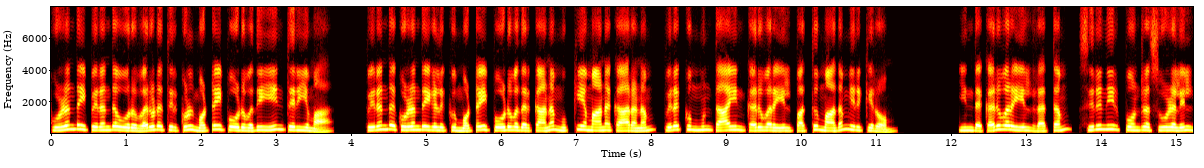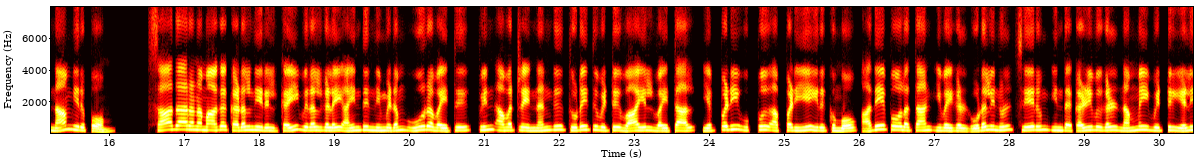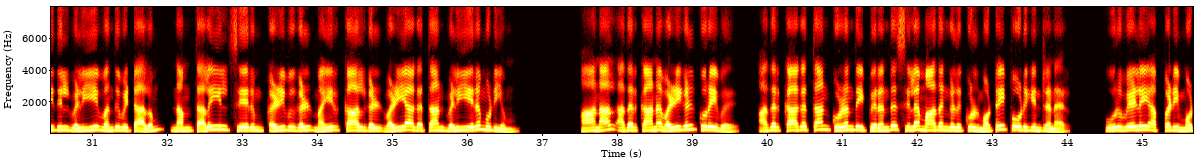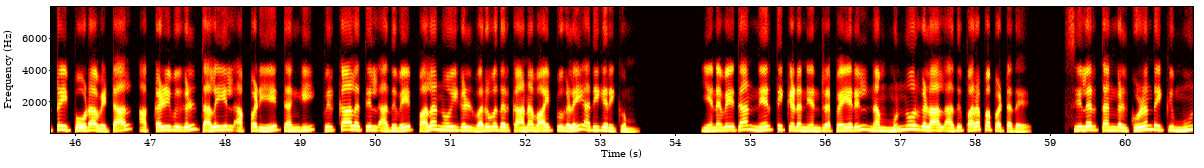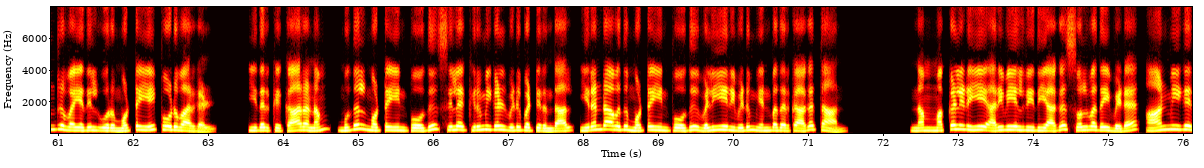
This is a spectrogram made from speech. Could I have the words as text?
குழந்தை பிறந்த ஒரு வருடத்திற்குள் மொட்டை போடுவது ஏன் தெரியுமா. பிறந்த குழந்தைகளுக்கு மொட்டை போடுவதற்கான முக்கியமான காரணம். பிறக்கும் முன் தாயின் கருவறையில் பத்து மாதம் இருக்கிறோம். இந்த கருவறையில் இரத்தம் சிறுநீர் போன்ற சூழலில் நாம் இருப்போம். சாதாரணமாக கடல்நீரில் கை விரல்களை ஐந்து நிமிடம் ஊற வைத்து. பின் அவற்றை நன்கு துடைத்துவிட்டு வாயில் வைத்தால். எப்படி உப்பு அப்படியே இருக்குமோ அதேபோலத்தான் இவைகள் உடலினுள் சேரும் இந்த கழிவுகள் நம்மை விட்டு எளிதில் வெளியே வந்துவிட்டாலும். நம் தலையில் சேரும் கழிவுகள் மயிர்கால்கள் வழியாகத்தான் வெளியேற முடியும். ஆனால் அதற்கான வழிகள் குறைவு. அதற்காகத்தான் குழந்தை பிறந்த சில மாதங்களுக்குள் மொட்டை போடுகின்றனர். ஒருவேளை அப்படி மொட்டை போடாவிட்டால். அக்கழிவுகள் தலையில் அப்படியே தங்கி. பிற்காலத்தில் அதுவே பல நோய்கள் வருவதற்கான வாய்ப்புகளை அதிகரிக்கும். எனவேதான் நேர்த்திக்கடன் என்ற பெயரில் நம் முன்னோர்களால் அது பரப்பப்பட்டது. சிலர் தங்கள் குழந்தைக்கு மூன்று வயதில் ஒரு மொட்டையை போடுவார்கள். இதற்கு காரணம் முதல் மொட்டையின் போது சில கிருமிகள் விடுபட்டிருந்தால். இரண்டாவது மொட்டையின் போது வெளியேறிவிடும் என்பதற்காகத்தான் நம் மக்களிடையே அறிவியல் ரீதியாக சொல்வதை விட ஆன்மீக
